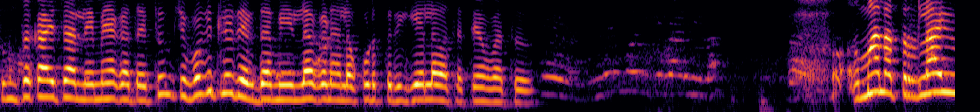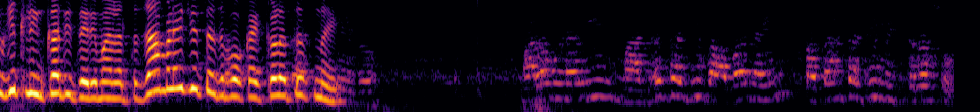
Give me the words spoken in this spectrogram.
तुमचं काय चाललंय मेघा ताई तुमचे बघितले होते एकदा मी लग्नाला कुठंतरी गेला होता तेव्हाच. मला तर लाईव्ह घेतली कधीतरी मला तर जांभळायचे तर बघ काय कळतच नाही. मला म्हणाली माझ्यासाठी बाबा नाही स्वतःसाठी मित्र शोध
